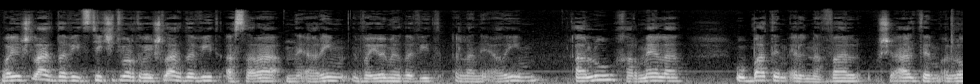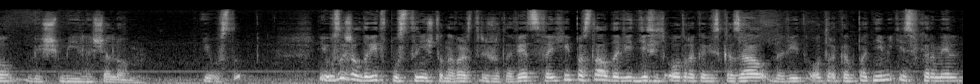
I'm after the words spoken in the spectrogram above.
Ваишлах Давид, стих 4, Ваишлах Давид, Асара Неарим, Вайомер Давид Ла Неарим, Алу Хармела, Убатем Эль Навал, Ушаальтем Ло Бишми Лешалом. И услышал Давид в пустыне, что Наваль стрижет овец своих, и послал Давид десять отроков, и сказал Давид отрокам, поднимитесь в Кармель,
